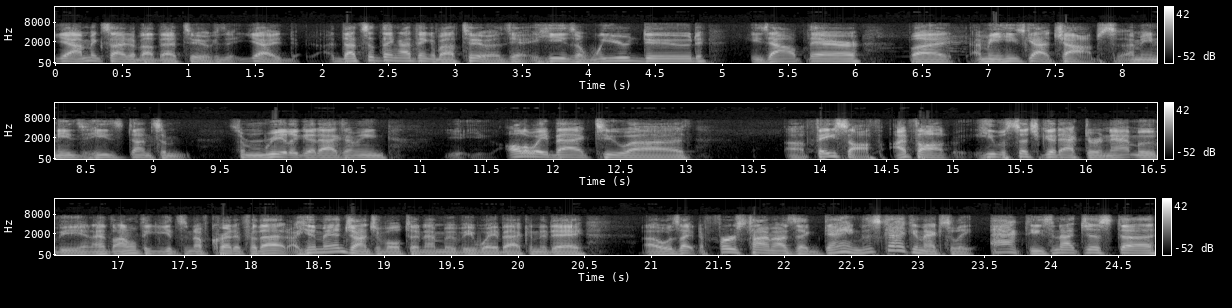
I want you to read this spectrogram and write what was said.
yeah, I'm excited about that too. Because yeah, that's the thing I think about too. Is he's a weird dude. He's out there, but I mean, he's got chops. I mean, he's he's done some some really good acts. I mean, all the way back to. uh uh, Face Off. I thought he was such a good actor in that movie, and I, I don't think he gets enough credit for that. Him and John Travolta in that movie way back in the day uh, was like the first time I was like, dang, this guy can actually act. He's not just, uh,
